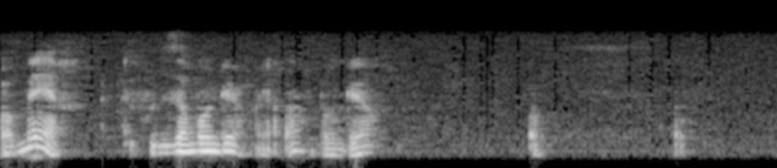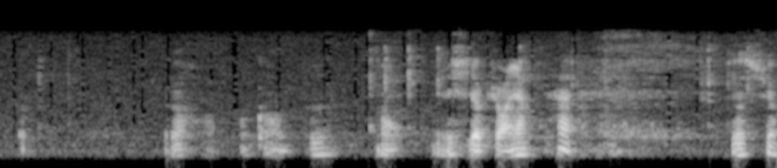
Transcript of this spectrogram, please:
Oh merde Tu fous des hamburgers. Regarde, un burger. Hop. Hop. Hop. Alors, encore un peu. Non, mais il n'y a plus rien. Bien sûr.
